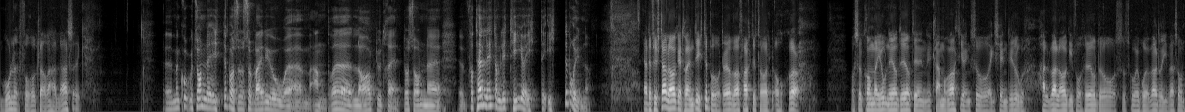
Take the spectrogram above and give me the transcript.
målet for å klare å holde seg. Eh, men sånn etterpå så, så ble det jo um, andre lag du trente og sånn. Uh, fortell litt om litt tida etter, etter Bryne. Ja, Det første laget jeg trente etterpå, det var faktisk talt Orre. Og så kom jeg jo ned der til en kameratgjeng, så jeg kjente jo halve laget fra før da. Og så skulle jeg prøve å drive sånn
